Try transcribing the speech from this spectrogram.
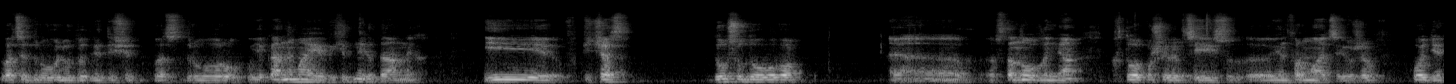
22 лютого 2022 року, яка не має вихідних даних, і під час досудового е, встановлення, хто поширив цієї су- е, інформації, вже в ході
